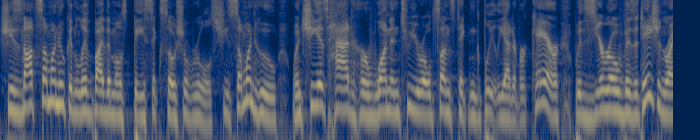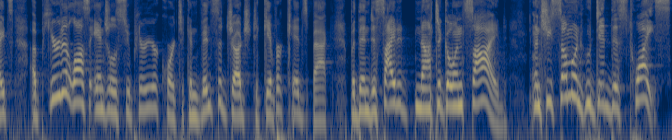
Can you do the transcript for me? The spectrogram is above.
She's not someone who can live by the most basic social rules. She's someone who, when she has had her one and two year old sons taken completely out of her care with zero visitation rights, appeared at Los Angeles Superior Court to convince a judge to give her kids back, but then decided not to go inside. And she's someone who did this twice.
